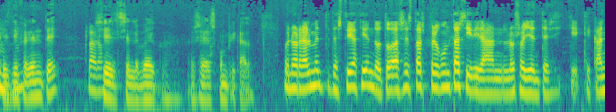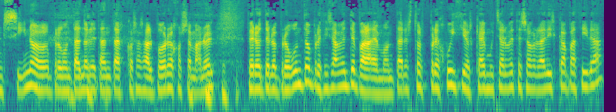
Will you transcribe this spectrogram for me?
es diferente, Claro. sí, se les ve O sea, es complicado. Bueno, realmente te estoy haciendo todas estas preguntas y dirán los oyentes, qué, qué cansino preguntándole tantas cosas al pobre José Manuel, pero te lo pregunto precisamente para desmontar estos prejuicios que hay muchas veces sobre la discapacidad,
